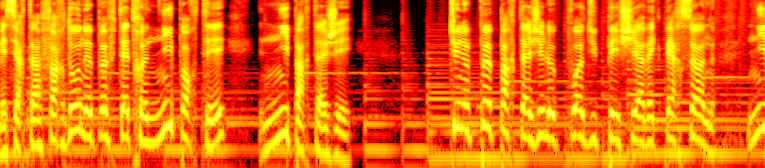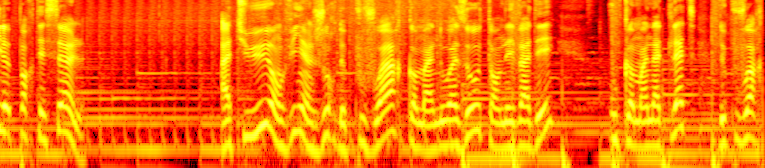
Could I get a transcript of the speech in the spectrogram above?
Mais certains fardeaux ne peuvent être ni portés, ni partagés. Tu ne peux partager le poids du péché avec personne, ni le porter seul. As-tu eu envie un jour de pouvoir, comme un oiseau, t'en évader, ou comme un athlète, de pouvoir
